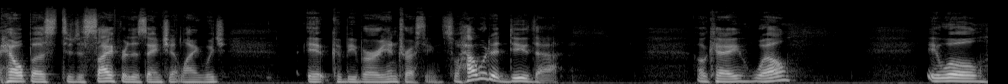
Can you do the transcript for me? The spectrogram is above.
help us to decipher this ancient language, it could be very interesting. So, how would it do that? Okay, well, it will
